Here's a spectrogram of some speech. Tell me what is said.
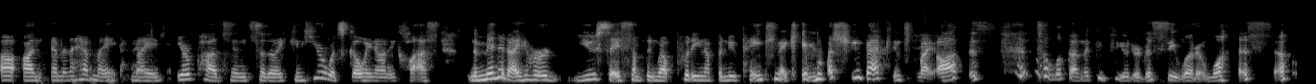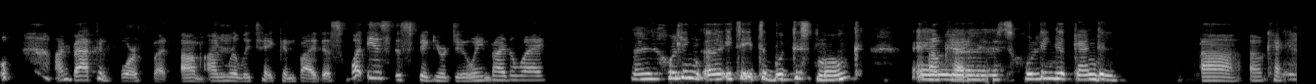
uh, on i'm going to have my my earpods in so that i can hear what's going on in class. The minute i heard you say something about putting up a new painting i came rushing back into my office to look on the computer to see what it was. So i'm back and forth but um, i'm really taken by this. What is this figure doing by the way Well, holding, uh, it's a, it's a Buddhist monk and Okay. uh, it's holding a candle. Ah, okay.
